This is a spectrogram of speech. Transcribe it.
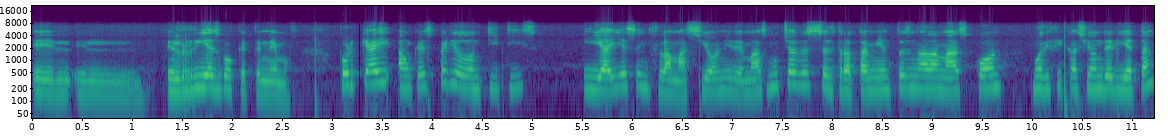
el, riesgo que tenemos. Porque hay, aunque es periodontitis y hay esa inflamación y demás, muchas veces el tratamiento es nada más con modificación de dieta,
